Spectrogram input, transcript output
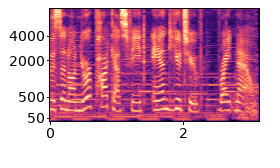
Listen on your podcast feed and YouTube right now.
